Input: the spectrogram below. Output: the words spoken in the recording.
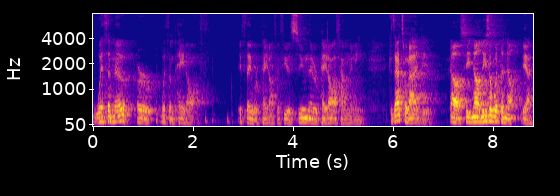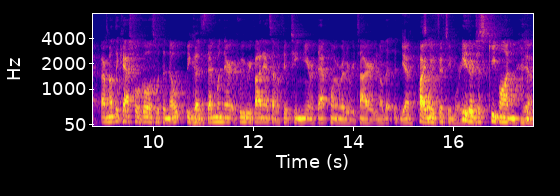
with a note or with them paid off? If they were paid off, if you assume they were paid off, how many? Because that's what I do. Oh, see, no, these are with the note. Yeah, Our monthly cash flow goal is with the note because Mm-hmm. then when they're if we refinance have a 15 year at that point we're ready to retire. You know that yeah. Probably It's only fifteen more. Years. Either just keep on yeah.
